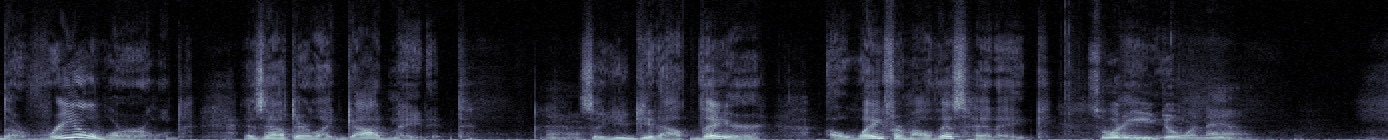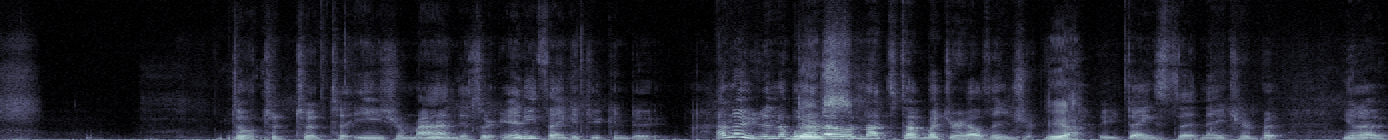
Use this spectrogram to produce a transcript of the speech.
The real world is out there like God made it. Uh-huh. So you get out there, away from all this headache. so what are you doing now? To, to, to, to ease your mind, is there anything that you can do? I know you know. I know not to talk about your health insurance, Yeah, things of that nature, but you know,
